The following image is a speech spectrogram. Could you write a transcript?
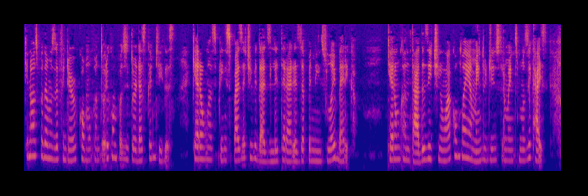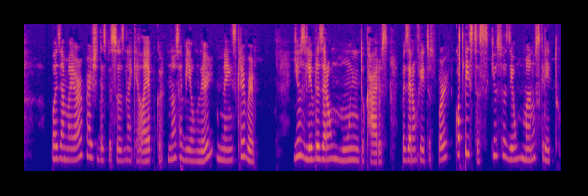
que nós podemos definir como cantor e compositor das cantigas, que eram as principais atividades literárias da Península Ibérica, que eram cantadas e tinham acompanhamento de instrumentos musicais, pois a maior parte das pessoas naquela época não sabiam ler nem escrever. E os livros eram muito caros, pois eram feitos por copistas, que os faziam manuscrito.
